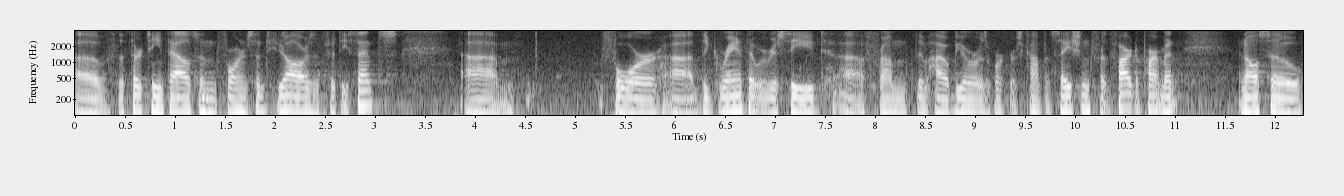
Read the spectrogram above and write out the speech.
of the $13,472.50 um, for uh, the grant that we received from the Ohio Bureau of Workers' Compensation for the fire department, and also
